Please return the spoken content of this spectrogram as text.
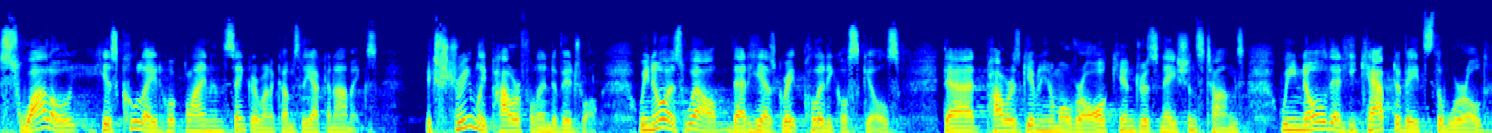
swallow his Kool Aid hook, line, and sinker when it comes to the economics. Extremely powerful individual. We know as well that he has great political skills, that power is given him over all kindreds, nations, tongues. We know that he captivates the world,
